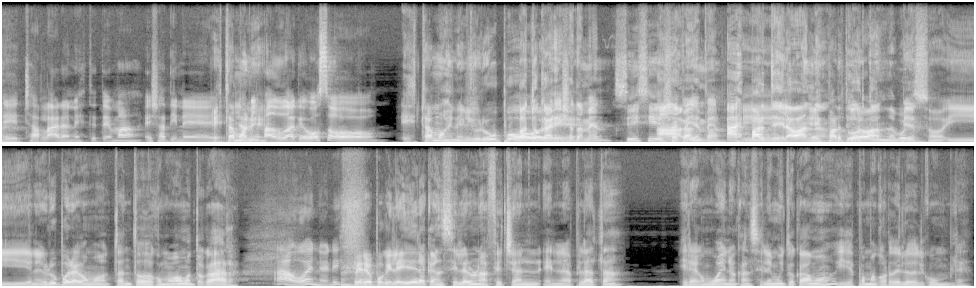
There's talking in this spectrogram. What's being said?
Ah. eh, charlaron este tema? ¿Ella tiene Estamos la el- misma duda que vos o...? Estamos en el grupo. ¿Va a tocar eh, ella también? Sí, sí, ella Ah, canta. bien, bien. Ah, es Y parte de la banda. Es parte de la banda, por bien. eso. Y en el grupo era como, están todos como, vamos a tocar. Ah, bueno, listo. Pero porque la idea era cancelar una fecha en, en La Plata. Era como, bueno, cancelemos y tocamos. Y después me acordé lo del cumple.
